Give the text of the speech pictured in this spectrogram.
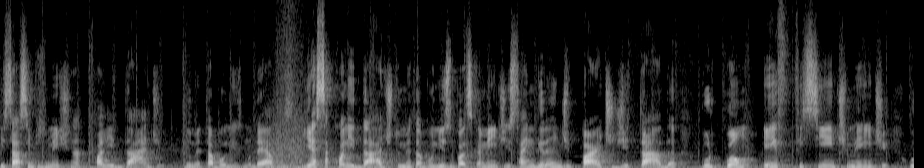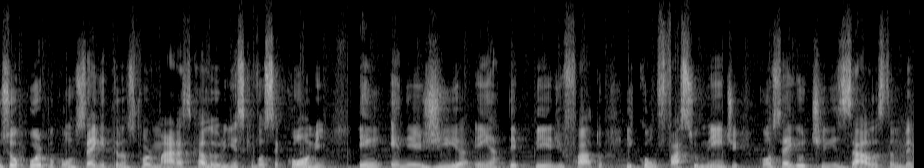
está simplesmente na qualidade do metabolismo delas. E essa qualidade do metabolismo, basicamente, está em grande parte ditada por quão eficientemente o seu corpo consegue transformar as calorias que você come em energia, em ATP de fato, e quão facilmente consegue utilizá-las também.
